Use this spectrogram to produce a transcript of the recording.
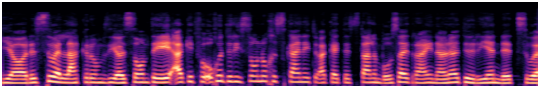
Ja, dis so lekker om jou saam te hê. Ek het ver oggend toe die son nog geskyn het toe ek uit Stellenbosch uit ry. Nou nou toe reën dit. So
